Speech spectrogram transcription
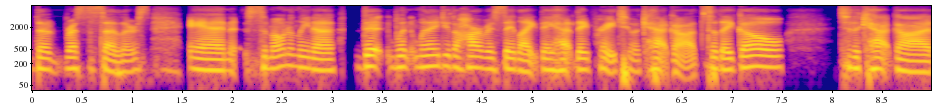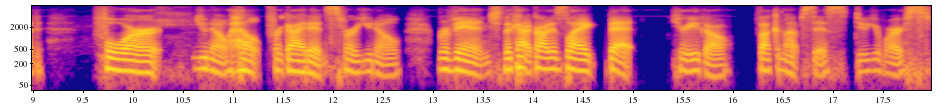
the rest of the settlers and Simone and Lena. That when when they do the harvest, they like they had they pray to a cat god. So they go to the cat god for you know help, for guidance, for you know revenge. The cat god is like, bet here you go, fuck him up, sis. Do your worst.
